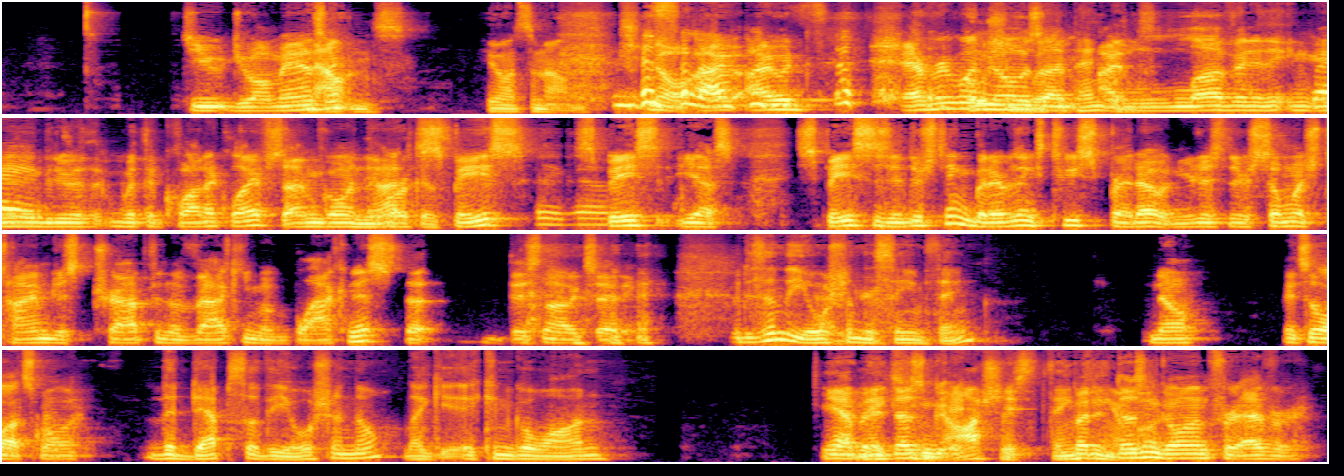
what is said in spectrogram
Do you do you want my answer? Mountains. He wants the mountains. No, the I- I would- mountains. Everyone Ocean knows I, the I love anything, Right. anything to do with, with aquatic life, so I'm going the that. Space, There space, yes, space is interesting, but everything's too spread out, and you're just there's so much time just trapped in the vacuum of blackness that it's not exciting. But isn't the ocean the same thing? no, it's a lot smaller. The depths of the ocean, though, like it can go on. Yeah, but it makes you doesn't go. nauseous it- thinking. but it doesn't go on forever.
